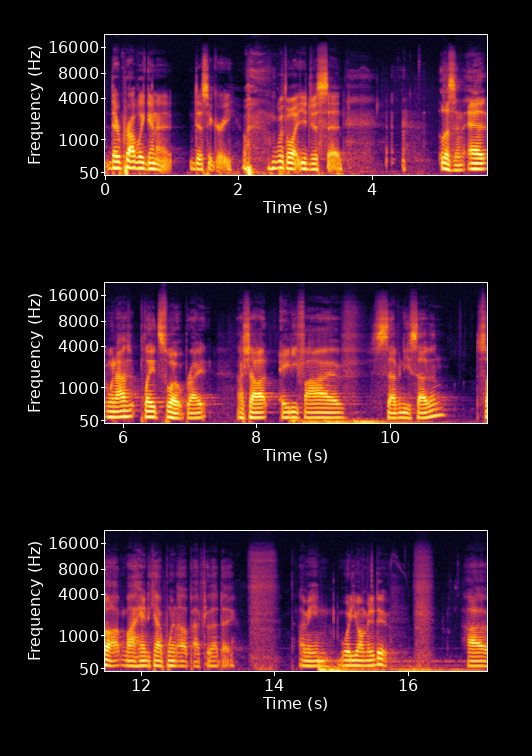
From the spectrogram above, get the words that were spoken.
they're probably gonna disagree with what you just said. Listen, Ed, when I played slope, right, I shot 85, 77. So I- my handicap went up after that day. I mean, what do you want me to do? I,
